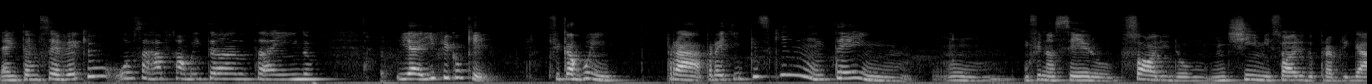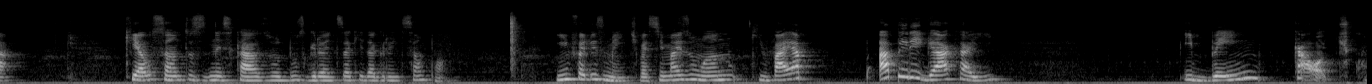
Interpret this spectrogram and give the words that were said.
É, então você vê que o, o sarrafo tá aumentando, tá indo. E aí fica o quê? Fica ruim para equipes que não tem um, um financeiro sólido, um time sólido para brigar que é o Santos, nesse caso, dos grandes aqui da Grande São Paulo. Infelizmente, vai ser mais um ano que vai aperigar cair e bem caótico.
